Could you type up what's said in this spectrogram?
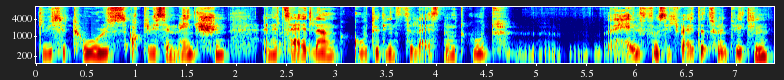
gewisse Tools, auch gewisse Menschen eine Zeit lang gute Dienste leisten und gut helfen, sich weiterzuentwickeln.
